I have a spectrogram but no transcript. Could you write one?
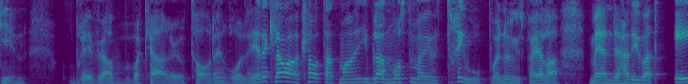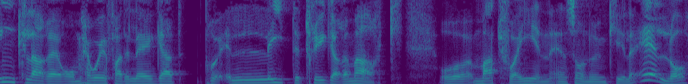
in bredvid Abubakari och ta den rollen. Ja, det är klart, klart att man, ibland måste man ju tro på en ung spelare men det hade ju varit enklare om HF hade legat på lite tryggare mark och matcha in en sån ung kille. Eller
